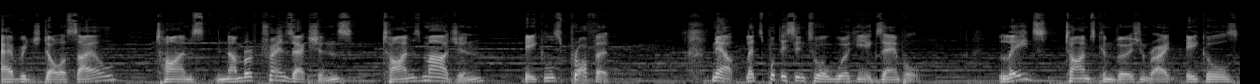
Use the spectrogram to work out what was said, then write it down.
average dollar sale times number of transactions times margin equals profit. Now, let's put this into a working example. Leads times conversion rate equals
